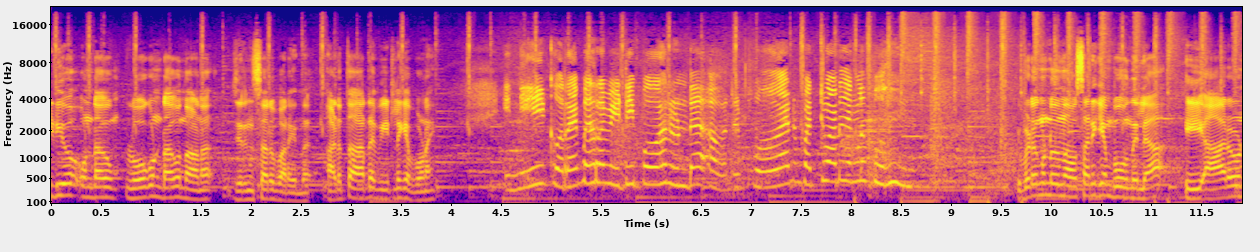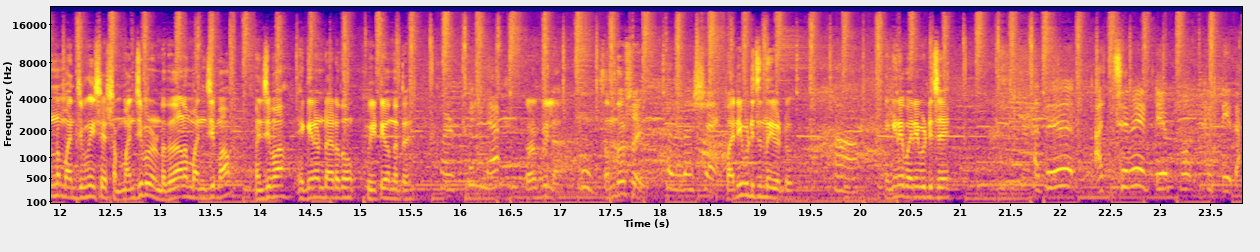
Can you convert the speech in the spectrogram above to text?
വീഡിയോ ഉണ്ടാകും വ്ളോഗ് ഉണ്ടാകും എന്നാണ് ജിരൻ സാർ പറയുന്നത്. അടുത്ത ആരുടെ വീട്ടിലേക്കാണ് പോണേ? ഇനി കുറെ പേരെ വീട്ടിൽ പോകാനുണ്ട്. അവരെ പോകാൻ പറ്റുവാണ് ഞങ്ങൾ പോകും ഇവിടെ കൊണ്ടൊന്നും അവസാനിക്കാൻ പോകുന്നില്ല. ഈ ആരോണിന് മഞ്ജിമയ്ക്ക് ശേഷം. മഞ്ജിമ ഉണ്ട്. ഇതാണ് മഞ്ജിമ. മഞ്ജിമ എങ്ങനെ ഉണ്ടായിരുന്നു വീട്ടിൽ വന്നിട്ട്? കുഴപ്പമില്ല. കുഴപ്പമില്ല. സന്തോഷമായി സന്തോഷമായി പനി പിടിച്ചെന്ന് കേട്ടു. ആ. എങ്ങനെ പനി പിടിച്ചേ? അത് അച്ഛനെ കിട്ടിയതാ.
